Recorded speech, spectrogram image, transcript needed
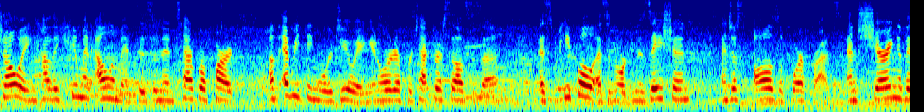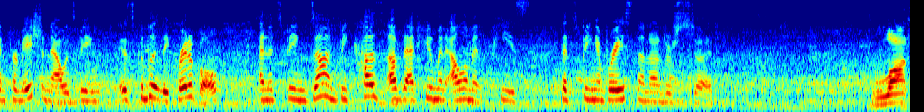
showing how the human element is an integral part of everything we're doing in order to protect ourselves as, a, as people, as an organization, and just all as a forefront. And sharing of information now is, being, is completely critical, and it's being done because of that human element piece that's being embraced and understood. A lot,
